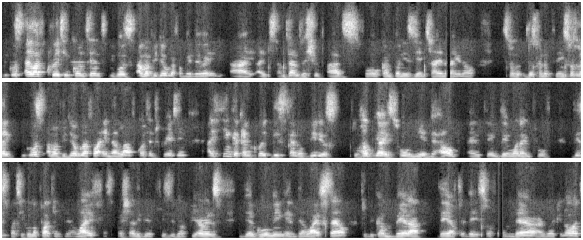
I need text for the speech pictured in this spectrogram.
because I love creating content because I'm a videographer by the way. I, I sometimes I shoot ads for companies here in China, you know. So those kind of things. So like because I'm a videographer and I love content creating, I think I can create this kind of videos to help guys who need the help and think they want to improve this particular part of their life, especially their physical appearance, their grooming, and their lifestyle to become better day after day. So from there, I was like, you know what?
